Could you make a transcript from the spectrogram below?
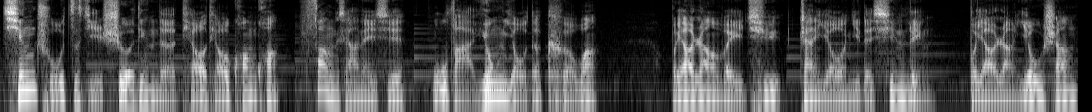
清除自己设定的条条框框，放下那些无法拥有的渴望，不要让委屈占有你的心灵，不要让忧伤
